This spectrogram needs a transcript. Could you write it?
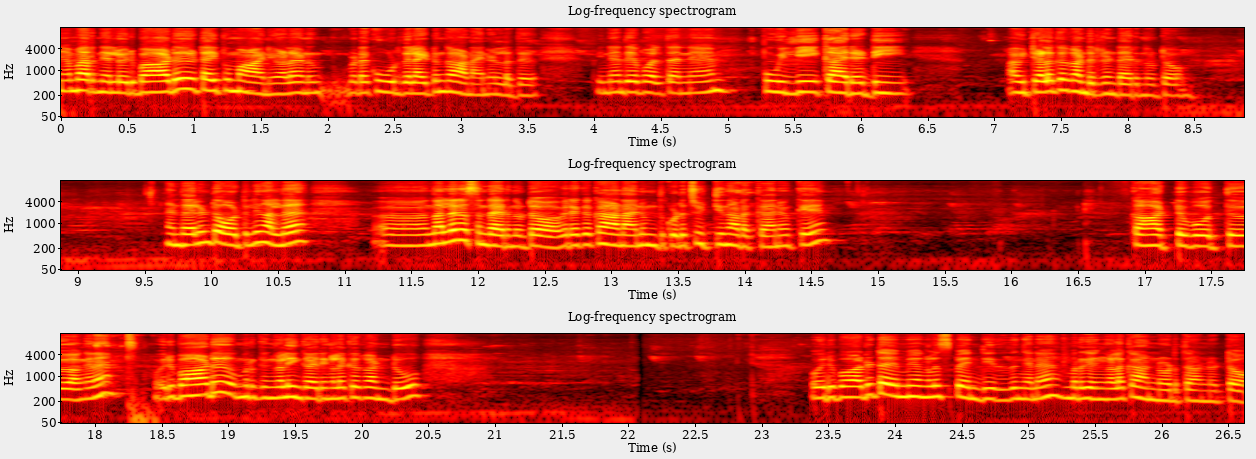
ഞാൻ പറഞ്ഞല്ലോ ഒരുപാട് ടൈപ്പ് മാനുകളാണ് ഇവിടെ കൂടുതലായിട്ടും കാണാനുള്ളത്. പിന്നെ അതേപോലെ തന്നെ പുലി കരടി അവറ്റകളൊക്കെ കണ്ടിട്ടുണ്ടായിരുന്നു കേട്ടോ എന്തായാലും ടോട്ടലി നല്ല നല്ല രസമുണ്ടായിരുന്നു കേട്ടോ അവരൊക്കെ കാണാനും ഇത് കൂടെ ചുറ്റി നടക്കാനൊക്കെ. കാട്ടുപോത്ത് അങ്ങനെ ഒരുപാട് മൃഗങ്ങളെയും കാര്യങ്ങളൊക്കെ കണ്ടു. ഒരുപാട് ടൈം ഞങ്ങൾ സ്പെൻഡ് ചെയ്തത് ഇങ്ങനെ മൃഗങ്ങളെ കാണുന്നിടത്താണ് കേട്ടോ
